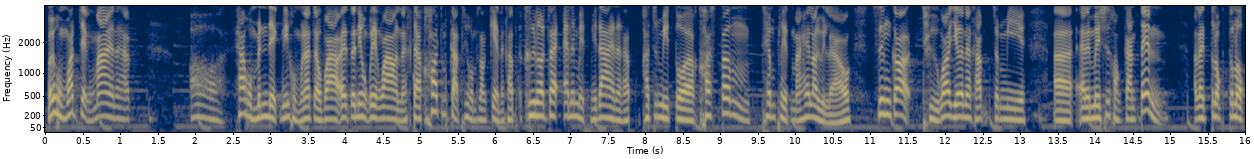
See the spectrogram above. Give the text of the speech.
เฮ้ย ผมว่าเจ๋งมากนะครับอ๋อถ้าผมเป็นเด็กนี่ผมก็น่าจะว้าวเอ้ยตอนนี้ผมก็ยังว้าวนะ แต่ข้อจำกัดที่ผมสังเกตนะครับ คือเราจะแอนิเมตไม่ได้นะครับ เขาจะมีตัว custom template มาให้เราอยู่แล้ว ซึ่งก็ถือว่าเยอะนะครับ จะมีแอนิเมชันของการเต้น อะไรตลกตลก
